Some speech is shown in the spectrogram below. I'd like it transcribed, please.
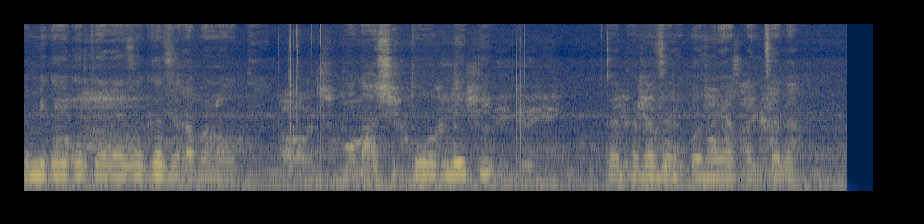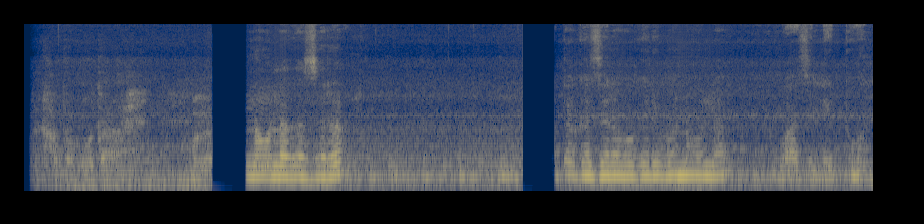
तर मी काय करते त्याचा गजरा बनवते. अशी तोडली ती तर आता गजरा बनवूया आपण चला. बनवला गजरा. आता गजरा वगैरे बनवला वाजले दोन.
